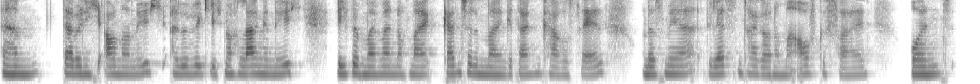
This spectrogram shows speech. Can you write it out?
Ähm, da bin ich auch noch nicht, also wirklich noch lange nicht. Ich bin manchmal noch mal ganz schön in meinem Gedankenkarussell und das ist mir die letzten Tage auch noch mal aufgefallen. Und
